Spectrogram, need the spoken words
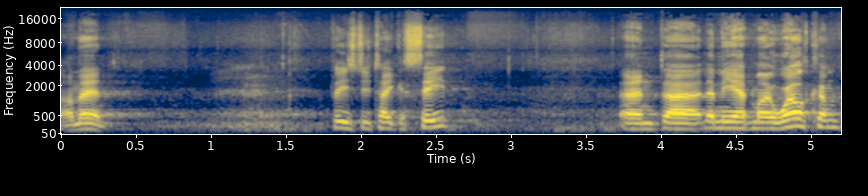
Amen. Amen. Please do take a seat. And uh, let me add my welcome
